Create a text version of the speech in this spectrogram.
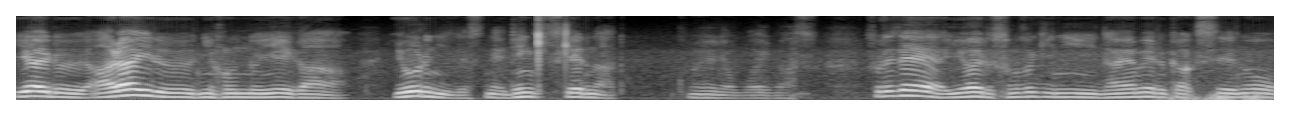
いわゆるあらゆる日本の家が夜にですね電気つけるなとこのように思います。それでいわゆるその時に悩める学生の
